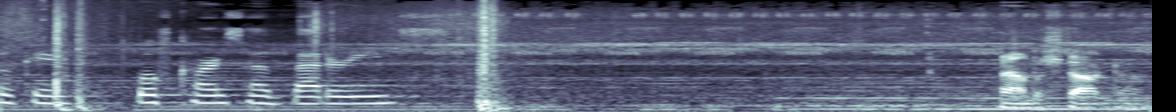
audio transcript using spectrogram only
Okay, both cars have batteries. Found a shotgun.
